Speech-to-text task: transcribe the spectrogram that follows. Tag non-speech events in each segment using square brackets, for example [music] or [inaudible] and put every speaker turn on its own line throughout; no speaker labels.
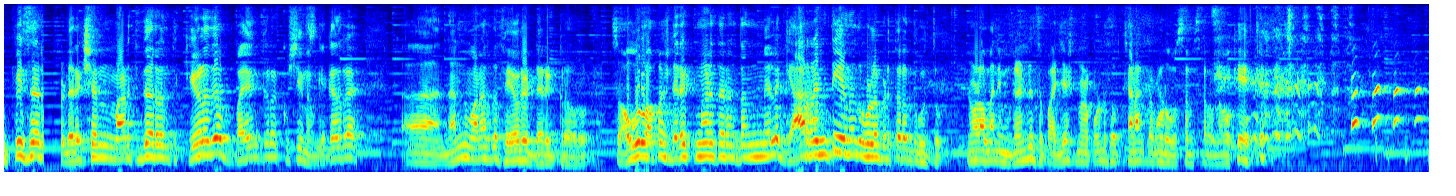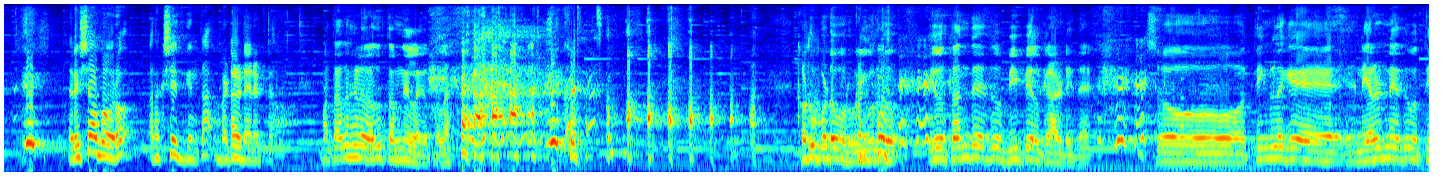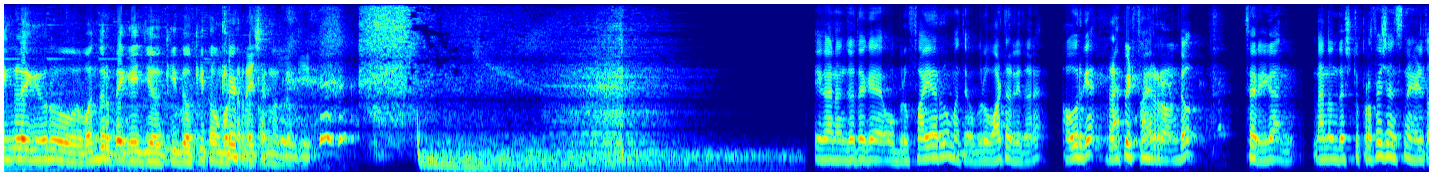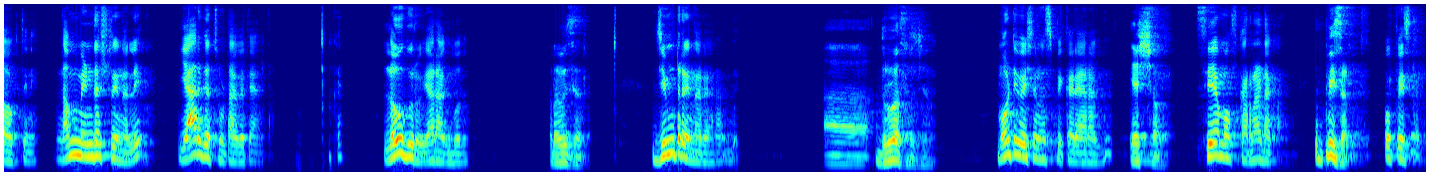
Uppi sir direction ಮಾಡ್ತಿದ್ದಾರೆ ಅಂತ ಕೇಳೋದೇ ಭಯಂಕರ ಖುಷಿ ನಮ್ಗೆ. ಯಾಕಂದ್ರೆ ನನ್ನ one of the favourite director ಅವರು. ಸೊ ಅವರು ವಾಪಸ್ ಡೈರೆಕ್ಟ್ ಮಾಡ್ತಾರೆ ಅಂತ ಅಂದಮೇಲೆ ಗ್ಯಾರಂಟಿ ಏನಾದರೂ ಹುಳ ಬಿಡ್ತಾರೆ ಅಂತ ಗೊತ್ತು. ನೋಡಮ್ಮ ನಿಮ್ಮ ಗಂಡನ ಸ್ವಲ್ಪ ಅಡ್ಜಸ್ಟ್ ಮಾಡ್ಕೊಂಡು ಸ್ವಲ್ಪ ಚೆನ್ನಾಗಿ ತಗೊಂಡು ಹೋಗೋ ಸಂಸಾರನ ಓಕೆ
ರಿಷಬ್ ಅವರು ರಕ್ಷಿತ್ಗಿಂತ ಬೆಟರ್ ಡೈರೆಕ್ಟರ್
ಮತ್ತೆ ಅದನ್ನ ಹೇಳೋದು ಅದು ತಮ್ಮನಿಲ್ಲ ಆಗುತ್ತಲ್ಲ? [laughs] ಕಡು ಬಡವರು ಇವರು ಇವ್ರ ತಂದೆದು ಬಿ ಪಿ ಎಲ್ ಕಾರ್ಡ್ ಇದೆ. ಸೊ ತಿಂಗಳಿಗೆ ಎರಡನೇದು ತಿಂಗಳಿಗೆ ಇವರು ಒಂದು ರೂಪಾಯಿ ಕೆ ಜಿ ಅಕ್ಕಿ ಇದು ಅಕ್ಕಿ ತೊಗೊಂಡ್ಬರ್ತಾರೆ ರೇಷನಲ್ಲಿ ಹೋಗಿ.
ಈಗ ನನ್ನ ಜೊತೆಗೆ ಒಬ್ರು ಫೈರು ಮತ್ತೆ ಒಬ್ರು ವಾಟರ್ ಇದ್ದಾರೆ ಅವ್ರಿಗೆ ರ್ಯಾಪಿಡ್ ಫೈರ್ ರೌಂಡು ಸರ್ ಈಗ ನಾನೊಂದಷ್ಟು ಪ್ರೊಫೆಷನ್ಸ್ನ ಹೇಳ್ತಾ ಹೋಗ್ತೀನಿ. ನಮ್ಮ ಇಂಡಸ್ಟ್ರಿನಲ್ಲಿ ಯಾರಿಗೆ ಸೂಟ್ ಆಗುತ್ತೆ ಅಂತ. ಓಕೆ ಲವ್ ಗುರು ಯಾರಾಗ್ಬೋದು?
ರವಿ ಸರ್.
ಜಿಮ್ ಟ್ರೈನರ್ ಯಾರಾಗ್ಬೋದು?
Dhruva Sarja
motivational speaker ಯಾರಾಗ್ಬೋದು?
Yash sir.
C M of Karnataka
Uppi sir.
Uppi sir.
